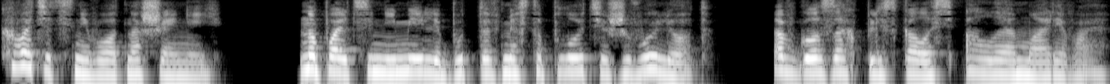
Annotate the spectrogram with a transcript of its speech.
Хватит с него отношений. Но пальцы не имели, будто вместо плоти живой лед а в глазах плескалась алая марево.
